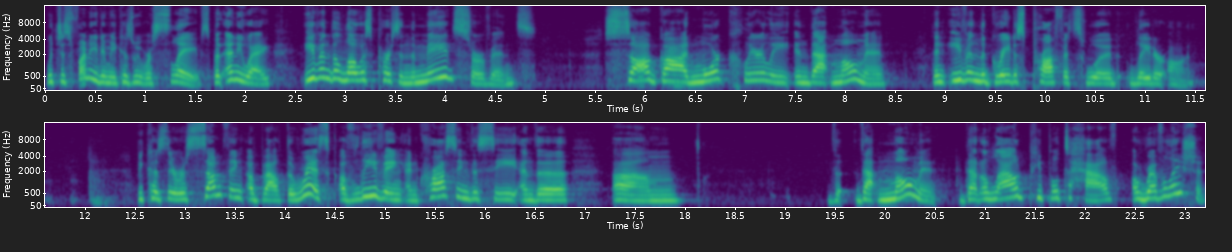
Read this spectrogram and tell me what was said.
which is funny to me because we were slaves, but anyway, even the lowest person, the maidservant, saw God more clearly in that moment than even the greatest prophets would later on. Because there was something about the risk of leaving and crossing the sea and the, um, the, that moment that allowed people to have a revelation.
